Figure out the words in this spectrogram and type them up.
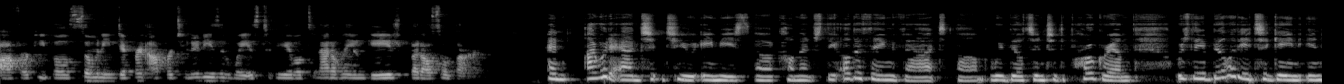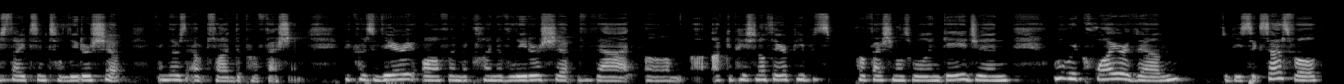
offer people so many different opportunities and ways to be able to not only engage but also learn and I would add to, to Amy's uh, comments, the other thing that um, we built into the program was the ability to gain insights into leadership from those outside the profession. Because very often the kind of leadership that um, occupational therapy professionals will engage in will require them to be successful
